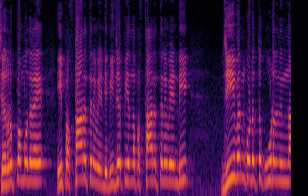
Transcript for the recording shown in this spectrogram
ചെറുപ്പം മുതലേ ഈ പ്രസ്ഥാനത്തിന് വേണ്ടി ബി എന്ന പ്രസ്ഥാനത്തിന് വേണ്ടി ജീവൻ കൊടുത്ത് കൂടെ നിന്ന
